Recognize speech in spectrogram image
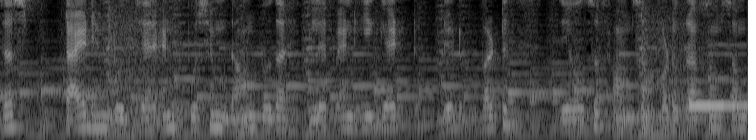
just tied him to chair and push him down to the cliff and he get dead. But they also found some photographs of some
